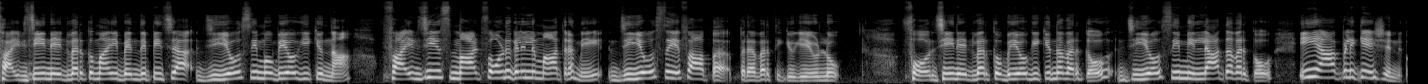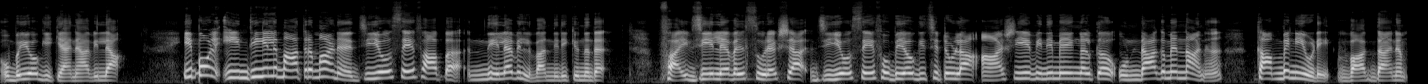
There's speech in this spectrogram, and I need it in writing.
ഫൈവ് ജി നെറ്റ്വർക്കുമായി ബന്ധിപ്പിച്ച ജിയോ സിം ഉപയോഗിക്കുന്ന ഫൈവ് ജി സ്മാർട്ട് ഫോണുകളിൽ മാത്രമേ ജിയോ സേഫ് ആപ്പ് പ്രവർത്തിക്കുകയുള്ളൂ. ഫോർ ജി നെറ്റ്വർക്ക് ഉപയോഗിക്കുന്നവർക്കോ ജിയോ സിം ഇല്ലാത്തവർക്കോ ഈ ആപ്ലിക്കേഷൻ ഉപയോഗിക്കാനാവില്ല. ഇപ്പോൾ ഇന്ത്യയിൽ മാത്രമാണ് ജിയോ സേഫ് ആപ്പ് നിലവിൽ വന്നിരിക്കുന്നത്. ഫൈവ് ജി ലെവൽ സുരക്ഷ ജിയോ സേഫ് ഉപയോഗിച്ചിട്ടുള്ള ആശയവിനിമയങ്ങൾക്ക് ഉണ്ടാകുമെന്നാണ് കമ്പനിയുടെ വാഗ്ദാനം.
